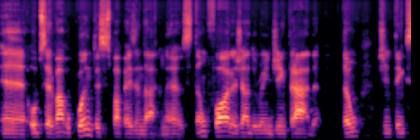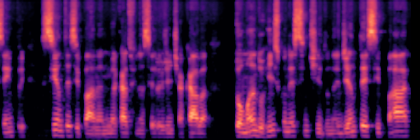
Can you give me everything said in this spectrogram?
é, observar o quanto esses papéis andaram, né? Estão fora já do range de entrada. Então, a gente tem que sempre se antecipar, né? No mercado financeiro, a gente acaba tomando risco nesse sentido, né? De antecipar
